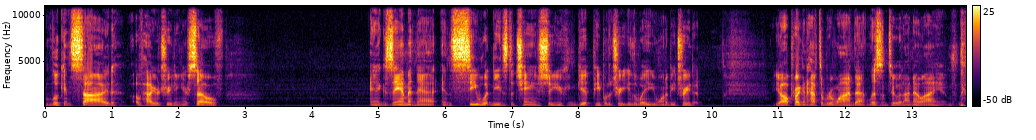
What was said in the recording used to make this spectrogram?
look inside of how you're treating yourself and examine that and see what needs to change so you can get people to treat you the way you want to be treated. Y'all probably gonna have to rewind that and listen to it. I know I am.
